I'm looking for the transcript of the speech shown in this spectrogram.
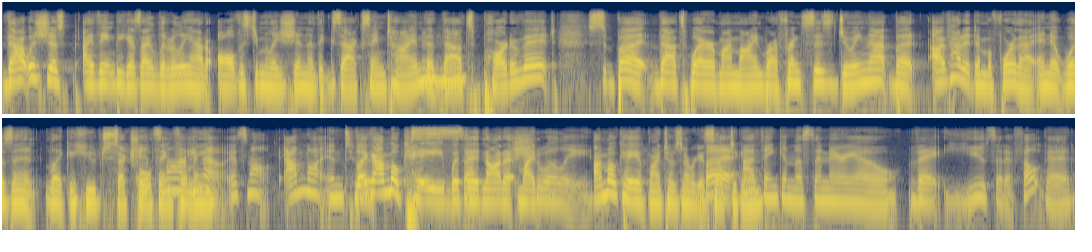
That was just, I think, because I literally had all the stimulation at the exact same time. Mm-hmm. That that's part of it. S but that's where my mind references doing that. But I've had it done before that, and it wasn't like a huge sexual It's thing not, for me. No, it's not. I'm not into like it I'm okay with it not at my. sexually. I'm okay if my toes never get sucked again. I think in the scenario that you said it felt good,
